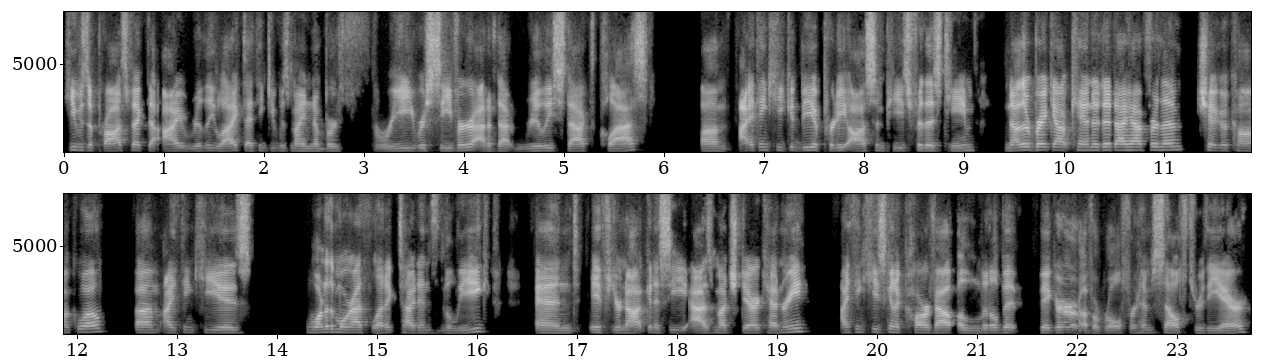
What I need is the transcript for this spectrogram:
He was a prospect that I really liked. I think he was my number three receiver out of that really stacked class. Um, I think he could be a pretty awesome piece for this team. Another breakout candidate I have for them, Chig Okonkwo. Um, I think he is one of the more athletic tight ends in the league. And if you're not going to see as much Derrick Henry, I think he's going to carve out a little bit bigger of a role for himself through the air.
